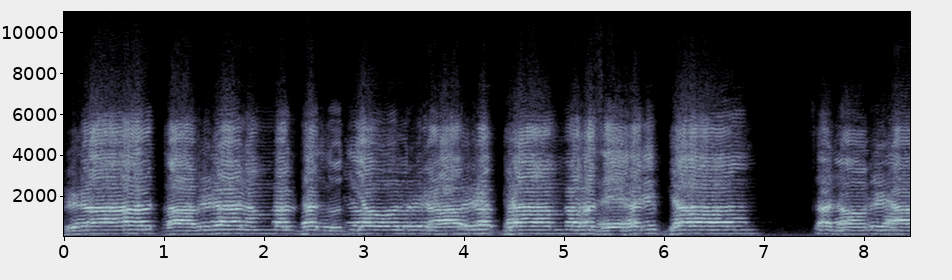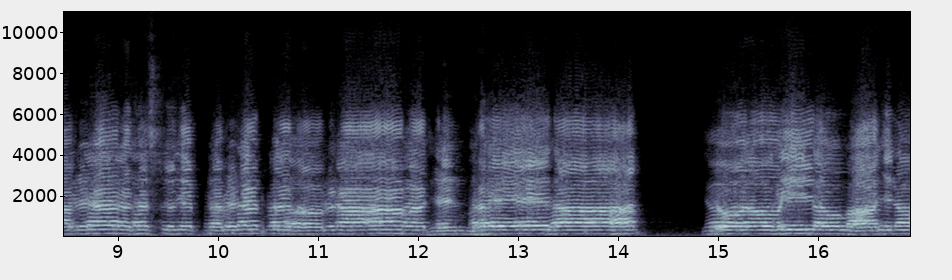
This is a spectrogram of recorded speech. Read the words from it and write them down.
वृषात्वा वृषाणम् वर्धतु वृषाभ्याम् वहसे हरिभ्याम्। स नो वृषा वृषरथस्सु प्रवृषक्रतो वृषावृन्भरेधाः यो वाजिनो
